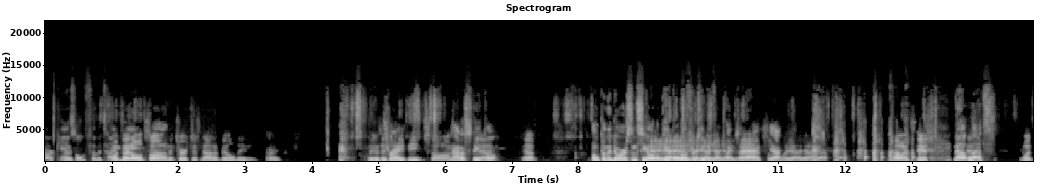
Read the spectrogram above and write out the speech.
are canceled for the time What's that old song? Um, the church is not a building, right? I think it was a right. Beat song. not a steeple Yeah. Yep. open the doors and see all the Yeah, yeah, people yeah, those yeah, are two yeah, different yeah, things yeah. i think Absolutely. Yeah, yeah, yeah. no, it's it. now Yeah. let's What?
